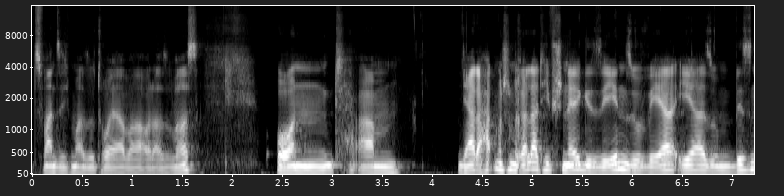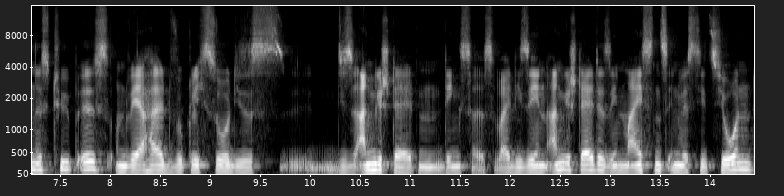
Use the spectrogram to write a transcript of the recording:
zwanzigmal so teuer war oder sowas. Und ähm, ja, da hat man schon relativ schnell gesehen, so wer eher so ein Business-Typ ist und wer halt wirklich so dieses, dieses Angestellten-Dings ist. Weil die sehen, Angestellte sehen meistens Investitionen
